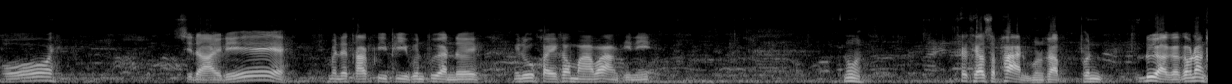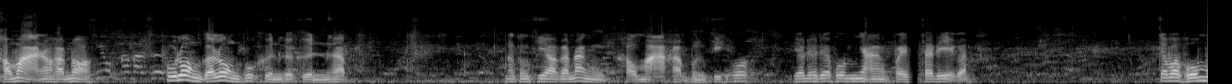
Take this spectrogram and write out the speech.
โอ้ยเสียดายเด้ไม่ได้ทักพี่ๆเพื่อนๆเลย ไม่รู้ใครเข้ามาบ้างทีนี้นู่นแถวๆสะพานพุ่นครับเพิ่นเรือกับกำลังเขามาเนาะครับเนาะผู้ล่งก็ล่งผู้ขึ้นก็ขึ้นครับนักท่องเที่ยวกำลังเขามาครับบางทีโอ้เดี๋ยวเดี๋ยวผมย่างไปทะเลก่อนแต่ว่าผมโม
